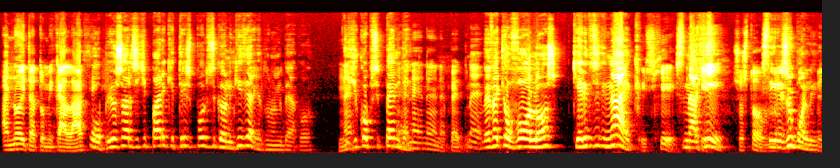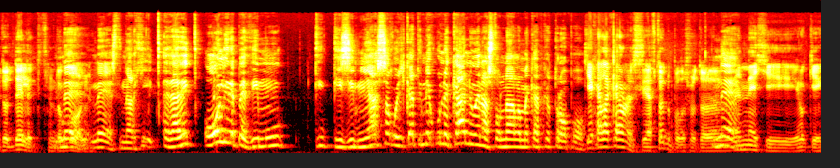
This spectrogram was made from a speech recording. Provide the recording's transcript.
ανόητα ατομικά λάθη. Ο οποίος Άρης έχει πάρει και τρεις πόντους στην κανονική διάρκεια από τον Ολυμπιακό. Ναι. Έχει κόψει πέντε. Ναι, ναι, ναι, ναι, πέντε. Ναι, βέβαια και ο Βόλος κέρδισε την ΑΕΚ. Ισχύει. Στην αρχή. Ισχύει. Σωστό. Στη Ριζούπολη. Με τον Τέλετ, με τον ναι, Γκολ. ναι, στην αρχή. Ε, Δηλαδή, όλοι ρε παιδί μου, τη, τη ζημιά εισαγωγικά την έχουν κάνει ο ένας τον άλλο με κάποιο τρόπο. Και καλά κάνουν εσύ. Αυτό είναι το ποδόσφαιρο τώρα. Ναι. Δεν έχει. Okay,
